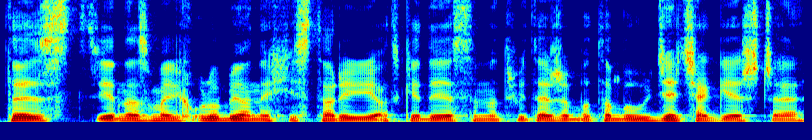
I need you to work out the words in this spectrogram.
to jest jedna z moich ulubionych historii od kiedy jestem na Twitterze, bo to był dzieciak jeszcze,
